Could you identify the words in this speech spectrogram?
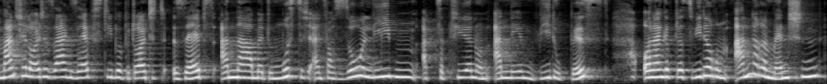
manche Leute sagen, Selbstliebe bedeutet Selbstannahme. Du musst dich einfach so lieben, akzeptieren und annehmen, wie du bist. Und dann gibt es wiederum andere Menschen,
